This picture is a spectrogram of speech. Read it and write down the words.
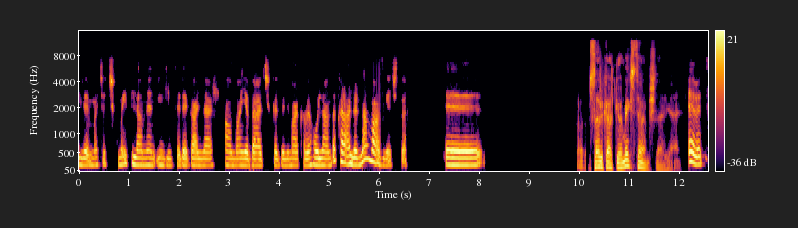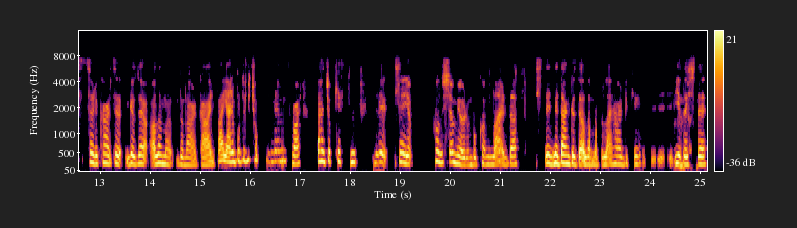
ile maça çıkmayı planlayan İngiltere, Galler, Almanya, Belçika, Danimarka ve Hollanda kararlarından vazgeçti. E, Sarı kart görmek istememişler yani. Evet, sarı kartı göze alamadılar galiba. Yani burada birçok dinamik var. Ben çok keskin şey konuşamıyorum bu konularda. İşte neden göze alamadılar? Halbuki e, ya da işte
